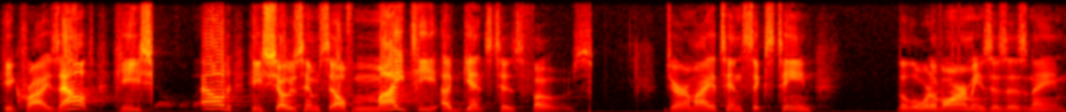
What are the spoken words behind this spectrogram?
he cries out, he shouts aloud, he shows himself mighty against his foes. Jeremiah 10 16. The Lord of armies is his name.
